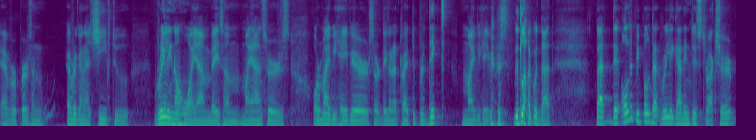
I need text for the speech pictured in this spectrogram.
ever person ever gonna achieve to really know who I am based on my answers or my behaviors, or they're gonna try to predict my behaviors. Good luck with that. But the, all the people that really got into structure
